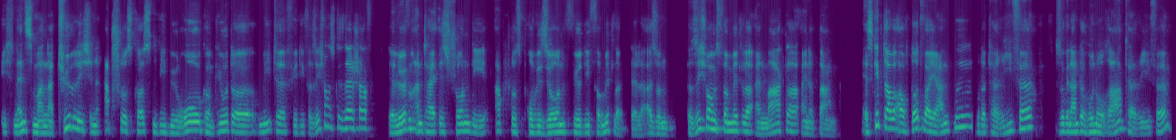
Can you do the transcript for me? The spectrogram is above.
ich nenne es mal natürlichen Abschlusskosten wie Büro, Computer, Miete für die Versicherungsgesellschaft. Der Löwenanteil ist schon die Abschlussprovision für die Vermittlerstelle, also ein Versicherungsvermittler, ein Makler, eine Bank. Es gibt aber auch dort Varianten oder Tarife, sogenannte Honorartarife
